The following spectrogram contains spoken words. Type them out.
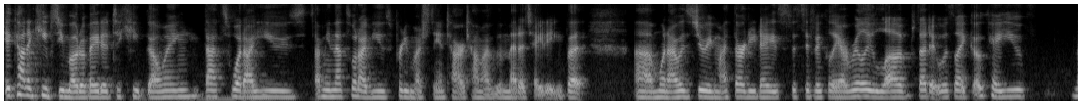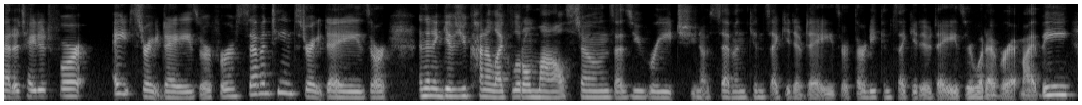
it kind of keeps you motivated to keep going. That's what i use i mean that's what i've used pretty much the entire time i've been meditating. But um, when i was doing my 30 days specifically i really loved that it was like okay you've meditated for eight straight days or for 17 straight days or and then it gives you kind of like little milestones as you reach you know seven consecutive days or 30 consecutive days or whatever it might be.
